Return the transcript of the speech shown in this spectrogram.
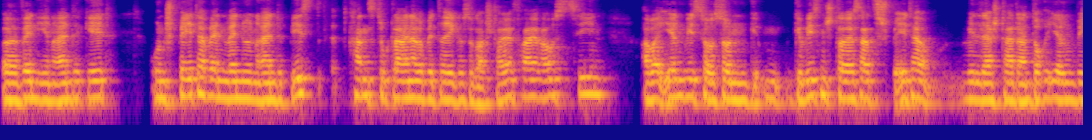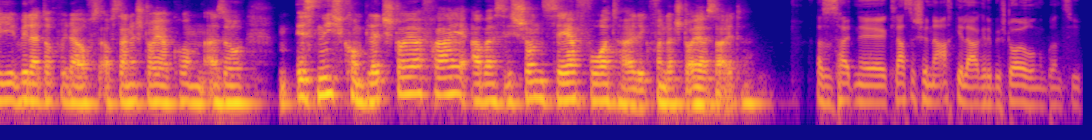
äh, wenn die in Rente geht. Und später, wenn, wenn du in Rente bist, kannst du kleinere Beträge sogar steuerfrei rausziehen aber irgendwie so, so einen gewissen Steuersatz später will der Staat dann doch irgendwie, will er doch wieder auf, auf seine Steuer kommen. Also ist nicht komplett steuerfrei, aber es ist schon sehr vorteilig von der Steuerseite. Also es ist halt eine klassische nachgelagerte Besteuerung im Prinzip.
